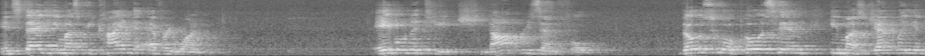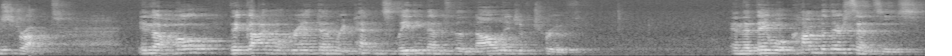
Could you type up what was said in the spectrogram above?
Instead, he must be kind to everyone, able to teach, not resentful. Those who oppose him, he must gently instruct, in the hope that God will grant them repentance, leading them to the knowledge of truth, and that they will come to their senses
